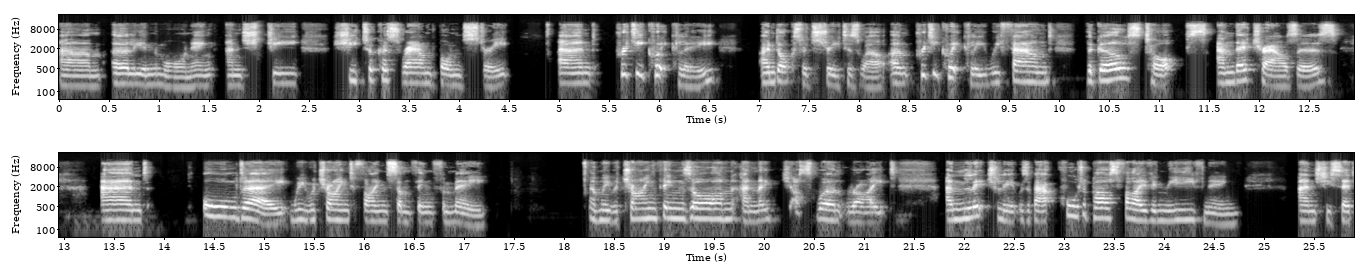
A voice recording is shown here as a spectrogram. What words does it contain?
um, early in the morning, and she she took us round Bond Street, and pretty quickly, and Oxford Street as well. Um, pretty quickly, we found the girls' tops and their trousers, and all day we were trying to find something for me. And we were trying things on and they just weren't right. And literally it was about quarter past five in the evening and she said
